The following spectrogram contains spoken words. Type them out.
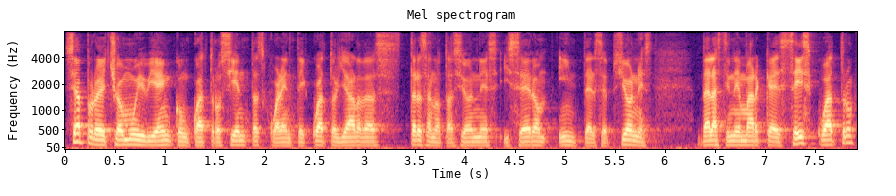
se aprovechó muy bien con 444 yardas, 3 anotaciones y 0 intercepciones. Dallas tiene marca de 6-4,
